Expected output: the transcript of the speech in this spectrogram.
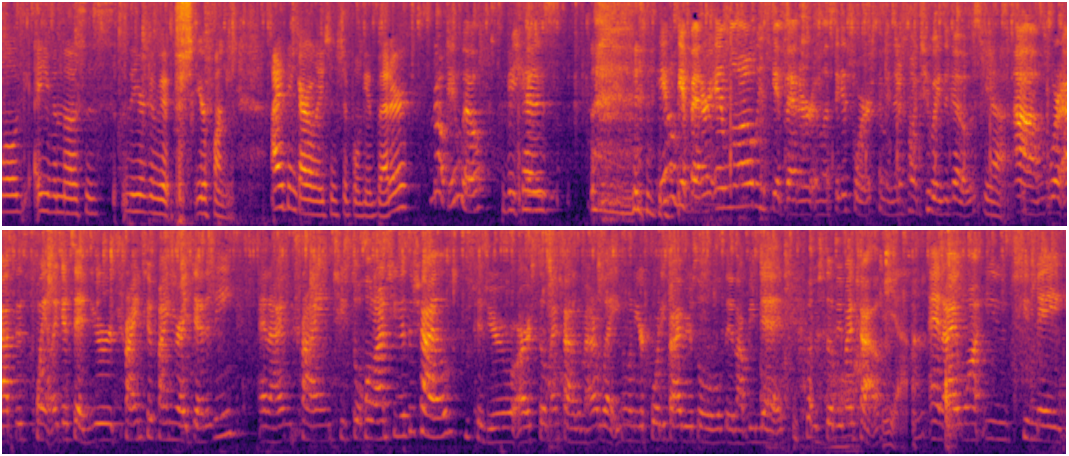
will, even though this is, you're gonna be, like, you're funny. I think our relationship will get better No, it will. because. It'll get better. It will always get better unless it gets worse. I mean, there's only two ways it goes. yeah. um, we're at this point, like I said, you're trying to find your identity, and I'm trying to still hold on to you as a child because you are still my child no matter what. Even when you're 45 years old and I'll be dead, you'll still be my child. Yeah. And I want you to make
